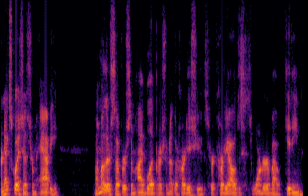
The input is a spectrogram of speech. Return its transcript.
Our next question is from Abby. My mother suffers from high blood pressure and other heart issues. Her cardiologist has warned her about getting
